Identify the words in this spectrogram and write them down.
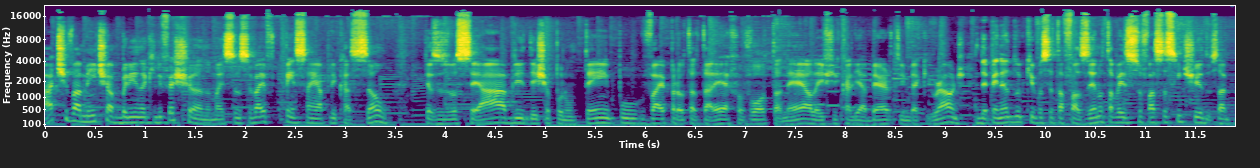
ativamente abrindo aquele fechando, mas se você vai pensar em aplicação, que às vezes você abre, deixa por um tempo, vai para outra tarefa, volta nela e fica ali aberto em background, dependendo do que você tá fazendo, talvez isso faça sentido, sabe?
